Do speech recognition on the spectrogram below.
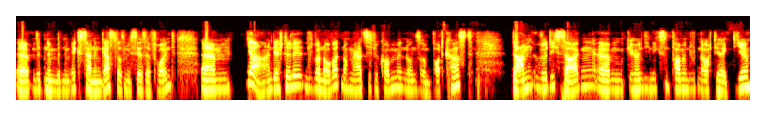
äh, mit, einem, mit einem externen Gast, was mich sehr, sehr freut. Ähm, ja, an der Stelle, lieber Norbert, nochmal herzlich willkommen in unserem Podcast. Dann würde ich sagen, ähm, gehören die nächsten paar Minuten auch direkt dir.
